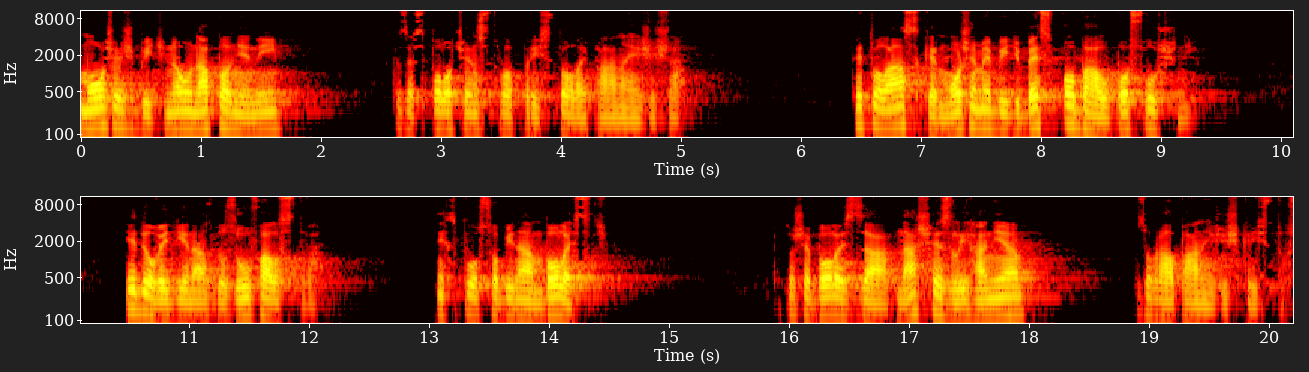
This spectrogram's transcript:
môžeš byť nou naplnený skrze spoločenstvo pri stole pána Ježiša. Tejto láske môžeme byť bez obav poslušní. Nedovedie nás do zúfalstva. Nech spôsobí nám bolesť. Pretože bolesť za naše zlyhania zobral Pán Ježiš Kristus.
